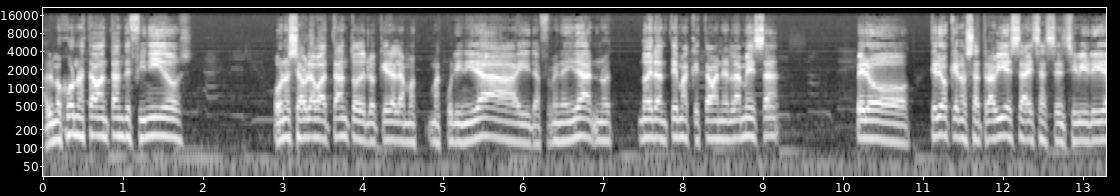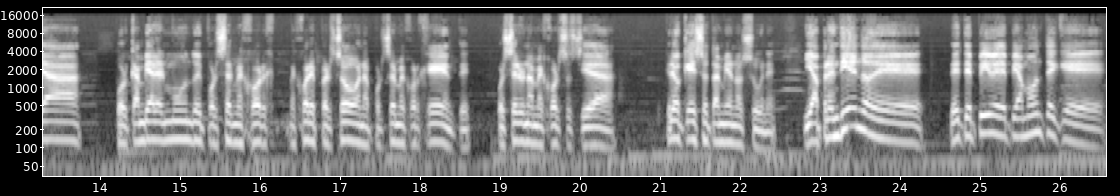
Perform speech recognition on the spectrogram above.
A lo mejor no estaban tan definidos o no se hablaba tanto de lo que era la masculinidad y la feminidad, no, no eran temas que estaban en la mesa, pero creo que nos atraviesa esa sensibilidad por cambiar el mundo y por ser mejor, mejores personas, por ser mejor gente, por ser una mejor sociedad. Creo que eso también nos une. Y aprendiendo de, de este pibe de Piamonte que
